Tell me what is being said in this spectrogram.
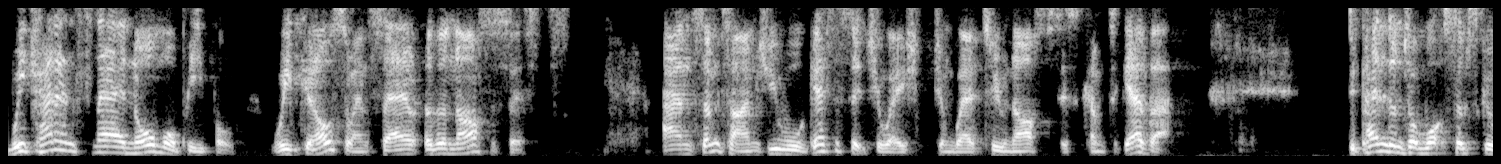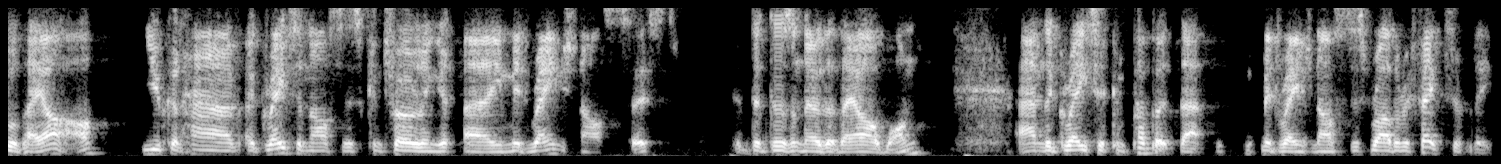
We can ensnare normal people. We can also ensnare other narcissists. And sometimes you will get a situation where two narcissists come together. Dependent on what subschool they are, you could have a greater narcissist controlling a mid range narcissist that doesn't know that they are one and the greater can puppet that mid-range narcissist rather effectively.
